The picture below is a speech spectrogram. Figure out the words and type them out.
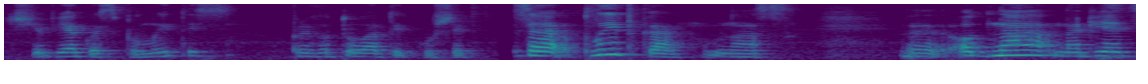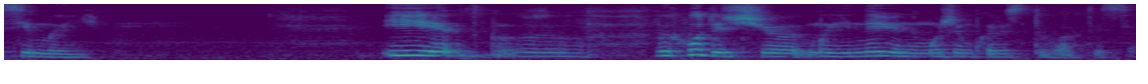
щоб якось помитись, приготувати кушать. Ця плитка у нас е, одна на п'ять сімей. І е, виходить, що ми нею не можемо користуватися.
